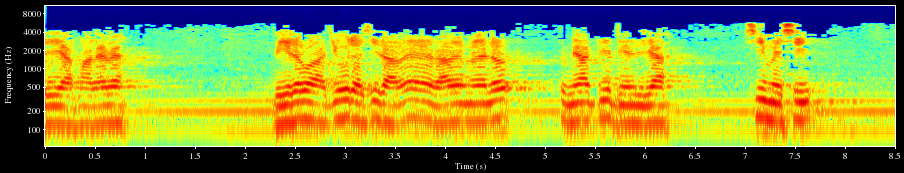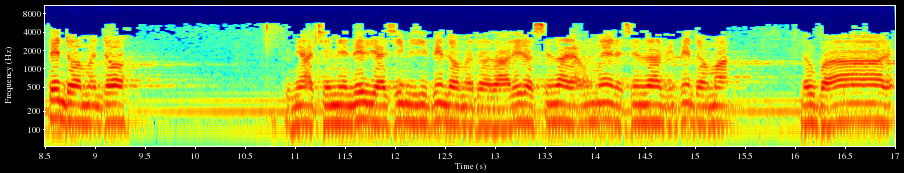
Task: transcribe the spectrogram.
အဲလောကကြီးရမှလည်းပဲဒီတော့အကျိုးတော့ရှိတာပဲဒါပေမဲ့လို့သူများပြည့်တင်စရာရှိမရှိသင်တော်မတော်သူများအချင်းမြင်သေးစရာရှိမရှိသင်တော်မတော်ဒါလေးတော့စဉ်းစားရအောင်မဲတဲ့စဉ်းစားပြီးသင်တော်မှလုပ်ပါတဲ့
